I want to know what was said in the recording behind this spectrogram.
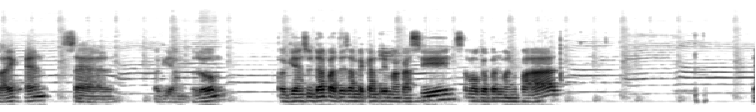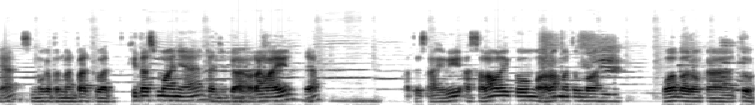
like and share. Bagi yang belum bagi yang sudah patut sampaikan terima kasih. Semoga bermanfaat. Ya semoga bermanfaat buat kita semuanya dan juga orang lain ya atas akhiri assalamualaikum warahmatullahi wabarakatuh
